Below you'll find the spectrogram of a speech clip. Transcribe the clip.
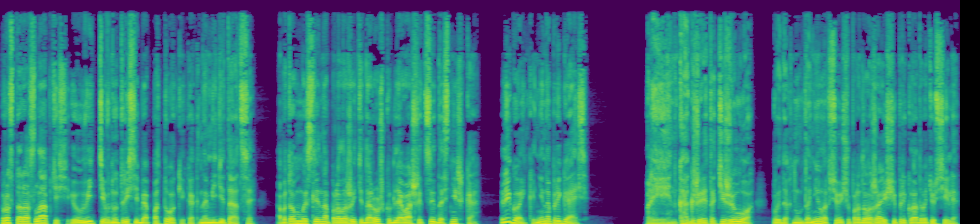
«Просто расслабьтесь и увидьте внутри себя потоки, как на медитации, а потом мысленно проложите дорожку для вашей ци до снежка. Легонько, не напрягаясь». «Блин, как же это тяжело!» — выдохнул Данила, все еще продолжающий прикладывать усилия,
